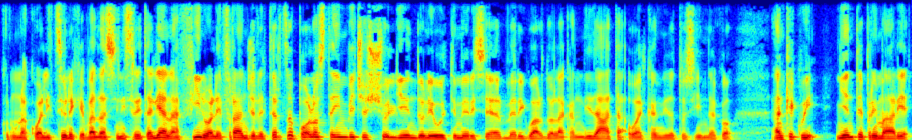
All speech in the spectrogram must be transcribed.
con una coalizione che va da sinistra italiana fino alle frange del terzo polo, sta invece sciogliendo le ultime riserve riguardo alla candidata o al candidato sindaco. Anche qui, niente primarie.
